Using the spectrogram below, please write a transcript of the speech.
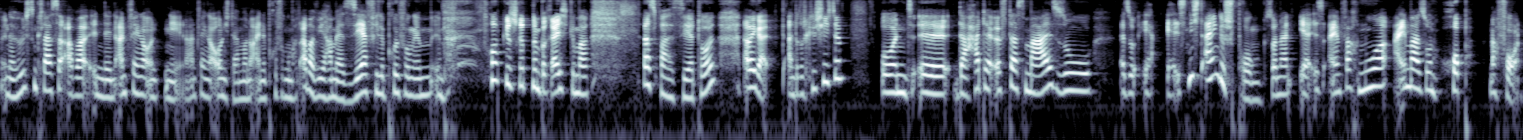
in der höchsten Klasse, aber in den Anfänger und, nee, in den Anfänger auch nicht, da haben wir nur eine Prüfung gemacht. Aber wir haben ja sehr viele Prüfungen im, im fortgeschrittenen Bereich gemacht. Das war sehr toll. Aber egal, andere Geschichte. Und äh, da hat er öfters mal so, also er, er ist nicht eingesprungen, sondern er ist einfach nur einmal so ein Hopp nach vorn.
